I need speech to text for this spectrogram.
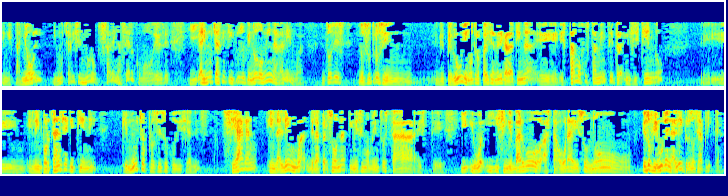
en español y muchas veces no lo saben hacer como debe ser. Y hay mucha gente incluso que no domina la lengua. Entonces, nosotros en, en el Perú y en otros países de América Latina eh, estamos justamente insistiendo eh, en la importancia que tiene que muchos procesos judiciales se hagan en la lengua de la persona que en ese momento está este y, sin embargo hasta ahora eso no eso figura en la ley pero no se aplica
